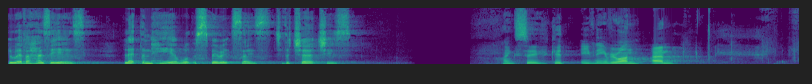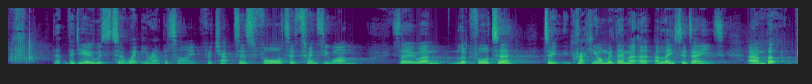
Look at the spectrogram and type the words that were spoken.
Whoever has ears, let them hear what the Spirit says to the churches. Thanks, Sue. Good evening, everyone. Um, that video was to whet your appetite for chapters 4 to 21. So um, look forward to, to cracking on with them at a, a later date. Um, but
